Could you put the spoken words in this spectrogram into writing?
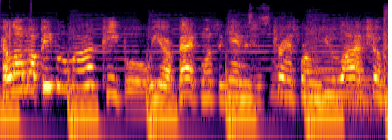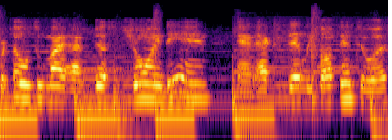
Hello, my people, my people. We are back once again. This is Transforming You Live Show. For those who might have just joined in and accidentally bumped into us,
